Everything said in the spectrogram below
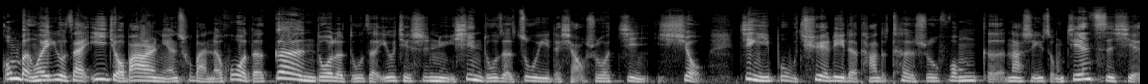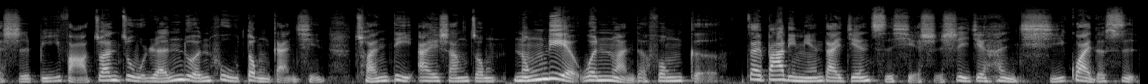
宫本辉又在一九八二年出版了获得更多的读者，尤其是女性读者注意的小说《锦绣》，进一步确立了他的特殊风格。那是一种坚持写实笔法，专注人伦互动感情，传递哀伤中浓烈温暖的风格。在八零年代坚持写实是一件很奇怪的事，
